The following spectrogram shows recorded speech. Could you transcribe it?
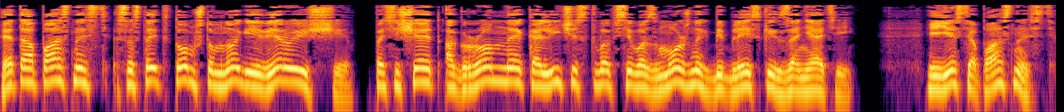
Эта опасность состоит в том, что многие верующие посещают огромное количество всевозможных библейских занятий. И есть опасность,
